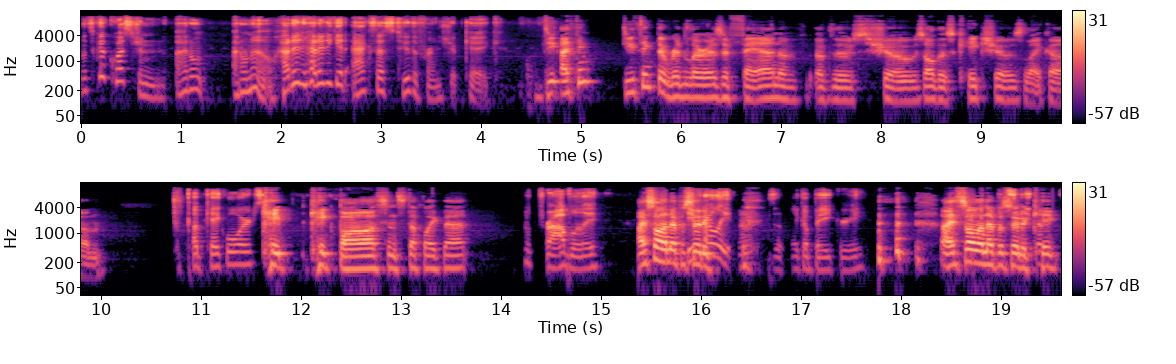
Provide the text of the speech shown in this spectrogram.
That's a good question. I don't I don't know. How did how did he get access to the friendship cake? Do I think do you think the Riddler is a fan of of those shows, all those cake shows like um Cupcake Wars? Cake Cake Boss and stuff like that? Probably. I saw an He episode of owns it like a bakery. I saw an episode of Cake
